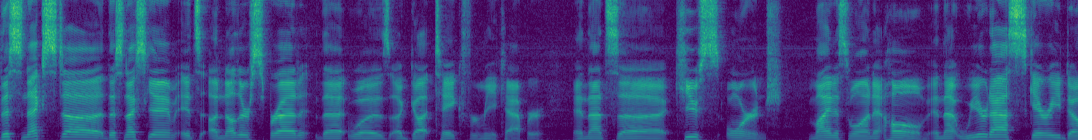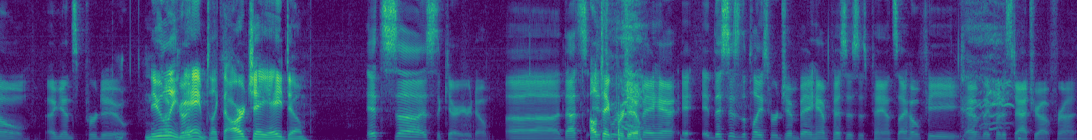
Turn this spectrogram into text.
This next uh, this next game, it's another spread that was a gut take for me, Capper, and that's uh, Cuse Orange minus one at home in that weird ass scary dome against Purdue. Newly good- named, like the JMA Dome. It's uh, it's the Carrier Dome. Uh, that's. I'll take Purdue. It, it- this is the place where Jim Boeheim pisses his pants. I hope he. I hope they put a statue out front.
